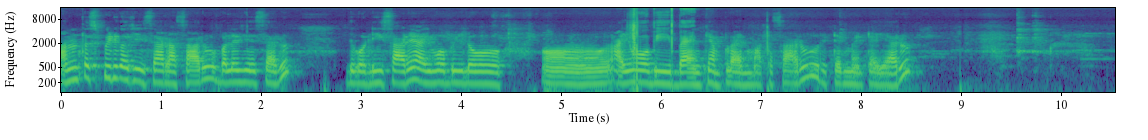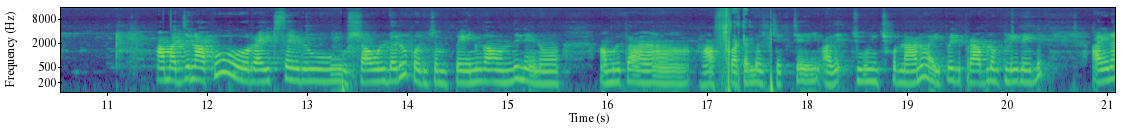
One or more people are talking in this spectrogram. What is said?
అంత స్పీడ్గా చేశారు ఆ సారు. భలే చేశారు. ఇదిగోండి ఈసారి ఐఓబిలో ఐఓబి బ్యాంక్ ఎంప్లాయ్ అనమాట సారు. రిటైర్మెంట్ అయ్యారు. ఆ మధ్య నాకు రైట్ సైడు షోల్డరు కొంచెం పెయిన్గా ఉంది. నేను అమృత హాస్పిటల్లో చెక్ చేయి అదే చూపించుకున్నాను అయిపోయింది ప్రాబ్లం క్లియర్ అయింది. అయినా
